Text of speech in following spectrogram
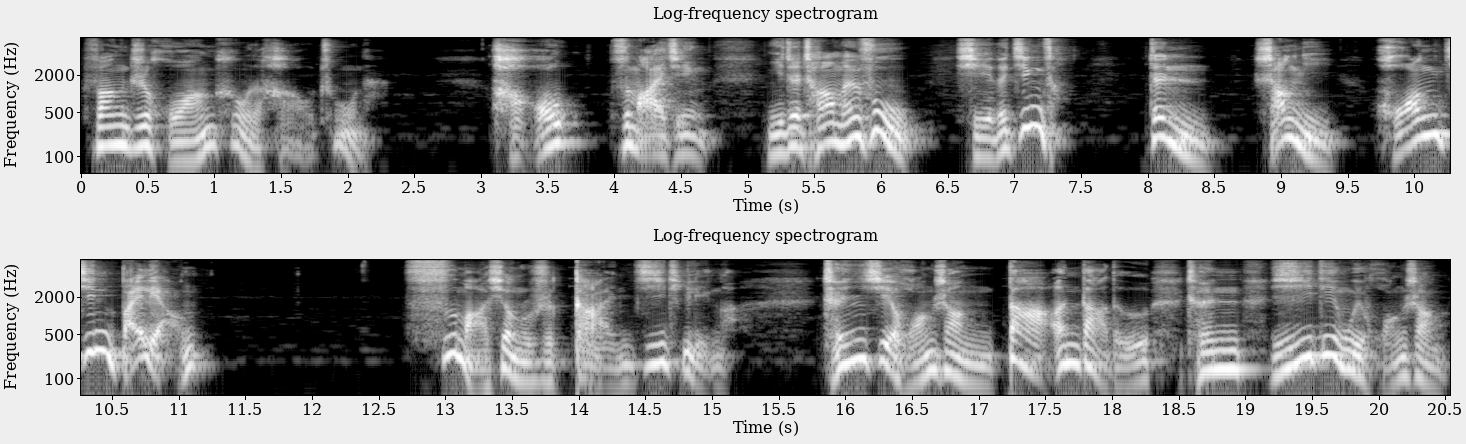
方知皇后的好处呢。好，司马爱卿，你这《长门赋》写的精彩，朕赏你黄金百两。司马相如是感激涕零啊。臣谢皇上大恩大德，臣一定为皇上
